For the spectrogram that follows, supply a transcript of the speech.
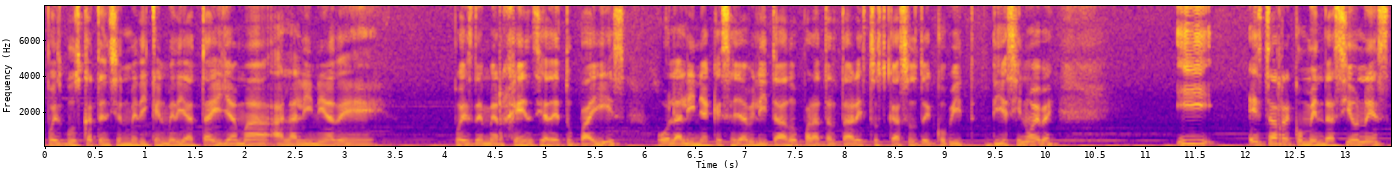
pues busca atención médica inmediata y llama a la línea de, pues de emergencia de tu país o la línea que se haya habilitado para tratar estos casos de COVID-19. Y estas recomendaciones,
